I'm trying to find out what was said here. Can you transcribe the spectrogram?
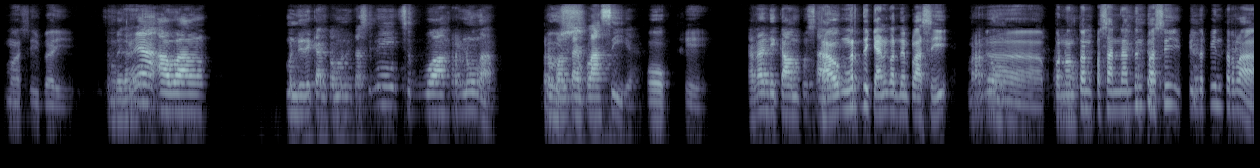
masih bayi. sebenarnya awal mendirikan komunitas ini sebuah renungan berkontemplasi ya Oke. karena di kampus saya Tahu ngerti kan kontemplasi? merenung Eh, penonton pesan danten pasti pinter-pinter lah.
